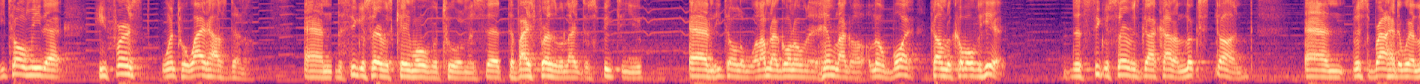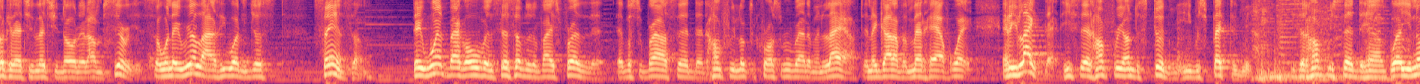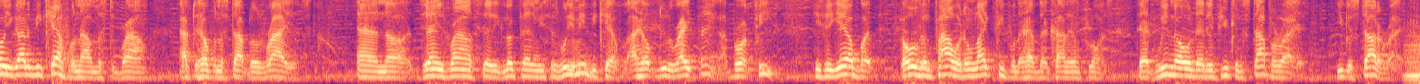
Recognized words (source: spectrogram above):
He told me that he first went to a White House dinner and the Secret Service came over to him and said, the vice president would like to speak to you. And he told him, well, I'm not going over to him like a, a little boy. Tell him to come over here. The Secret Service guy kind of looked stunned. And Mr. Brown had to of looking at you to let you know that I'm serious. So when they realized he wasn't just saying something, they went back over and said something to the vice president. And Mr. Brown said that Humphrey looked across the room at him and laughed, and they got up and met halfway. And he liked that. He said Humphrey understood me. He respected me. He said Humphrey said to him, well, you know, you got to be careful now, Mr. Brown, after helping to stop those riots. And uh, James Brown said, he looked at him, he says, what do you mean be careful? I helped do the right thing. I brought peace. He said, yeah, but those in power don't like people that have that kind of influence that we know that if you can stop a riot, you can start a riot.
